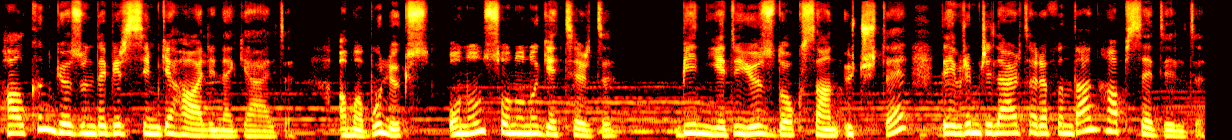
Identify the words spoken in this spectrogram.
halkın gözünde bir simge haline geldi. Ama bu lüks onun sonunu getirdi. 1793'te devrimciler tarafından hapsedildi.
